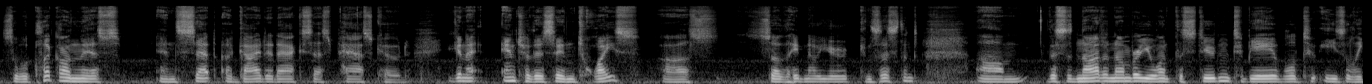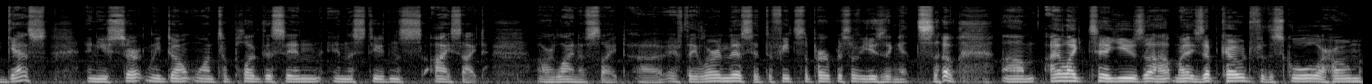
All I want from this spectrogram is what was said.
So we'll click on this and set a guided access passcode. You're going to enter this in twice uh, so they know you're consistent. Um, this is not a number you want the student to be able to easily guess, and you certainly don't want to plug this in in the student's eyesight or line of sight. Uh, if they learn this, it defeats the purpose of using it. So um, I like to use uh, my zip code for the school or home.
